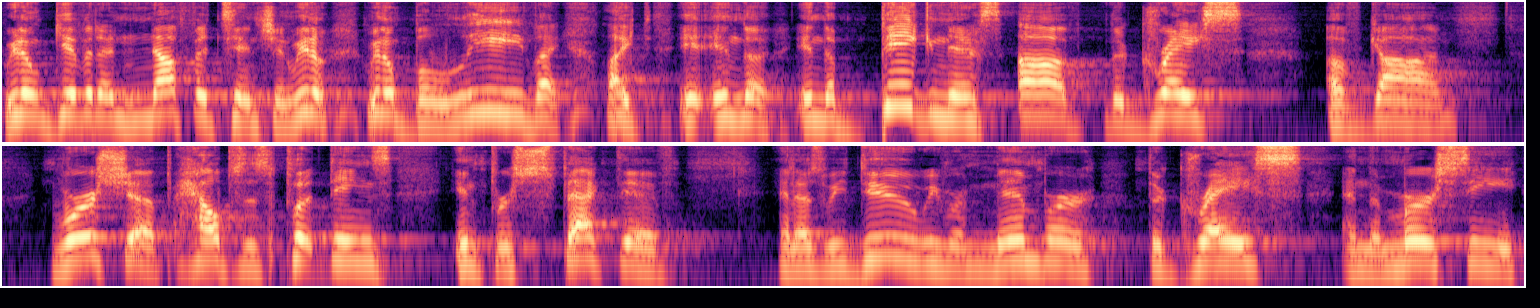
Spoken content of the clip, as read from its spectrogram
we don't give it enough attention. We don't, we don't believe like, like in, the, in the bigness of the grace of God. Worship helps us put things in perspective. And as we do, we remember the grace and the mercy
